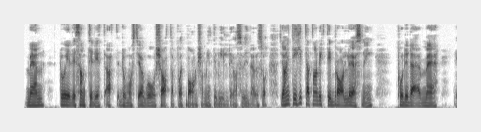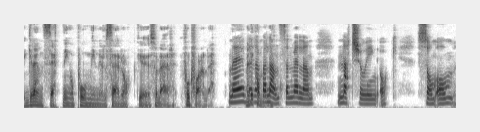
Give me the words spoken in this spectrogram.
men då är det samtidigt att då måste jag gå och tjata på ett barn som inte vill det och så vidare. Så jag har inte hittat någon riktigt bra lösning på det där med gränssättning och påminnelser och eh, sådär fortfarande. Nej, det den här balansen mellan nachoing och som om.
